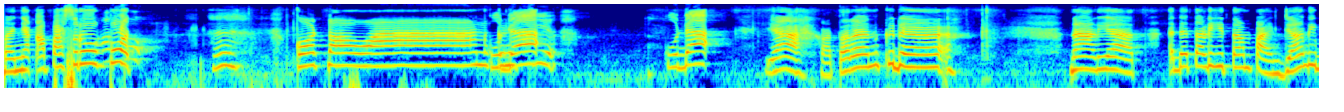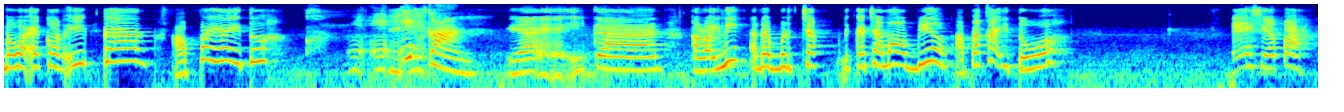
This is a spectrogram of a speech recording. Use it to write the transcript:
Banyak apa serumput? Kotoran. Kuda. Kuda. Ya, kotoran kuda. Nah, lihat, ada tali hitam panjang di bawah ekor ikan. Apa ya itu? Ikan. Ya, ee ikan. Kalau ini ada bercak di kaca mobil. Apakah itu? Eh, siapa?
